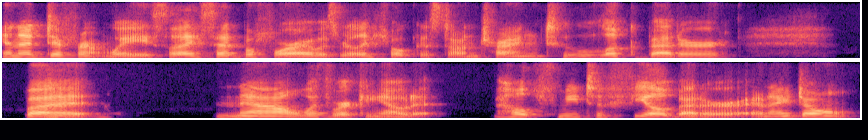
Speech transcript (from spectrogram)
in a different way. So, I said before, I was really focused on trying to look better, but mm-hmm. now with working out, it helps me to feel better. And I don't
